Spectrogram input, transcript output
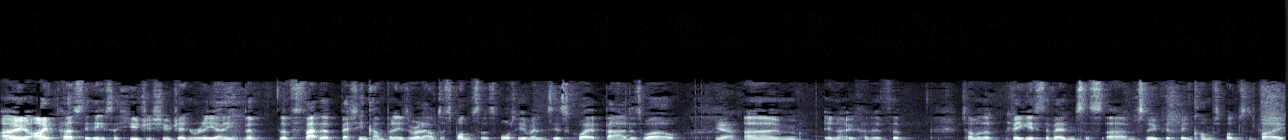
I, I personally think it's a huge issue generally. I think the the fact that betting companies are allowed to sponsor sporting events is quite bad as well. Yeah. Um, you know, kind of the some of the biggest events. Um, snooker's been com-sponsored by,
